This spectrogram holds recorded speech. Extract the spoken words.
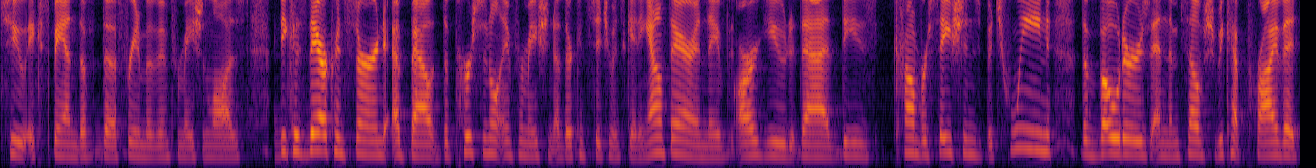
to expand the, the freedom of information laws because they are concerned about the personal information of their constituents getting out there. And they've argued that these conversations between the voters and themselves should be kept private.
